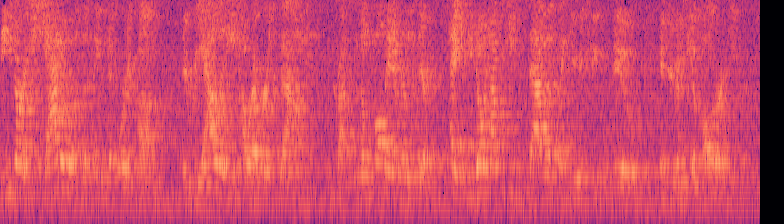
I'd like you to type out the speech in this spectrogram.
These are a shadow of the things that were to come. The reality, however, is found in Christ. And so Paul made it really clear hey, you don't have to keep the Sabbath like Jewish people do if you're going to be a follower of Jesus.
